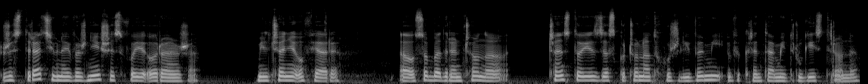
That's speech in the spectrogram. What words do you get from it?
że stracił najważniejsze swoje oręże milczenie ofiary, a osoba dręczona często jest zaskoczona tchórzliwymi wykrętami drugiej strony.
